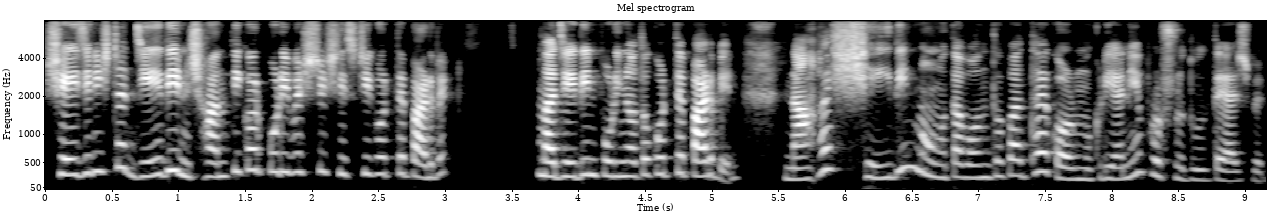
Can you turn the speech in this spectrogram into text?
সেই জিনিসটা যেদিন শান্তিকর পরিবেশে সৃষ্টি করতে পারবেন বা যেদিন পরিণত করতে পারবেন, না হয় সেই দিন মমতা বন্দ্যোপাধ্যায় কর্মক্রিয়া নিয়ে প্রশ্ন তুলতে আসবেন।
